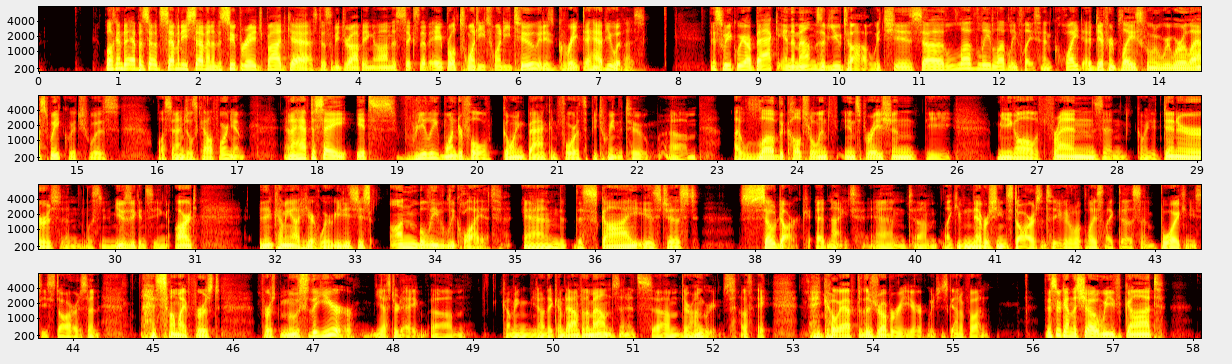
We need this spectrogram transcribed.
Welcome to episode 77 of the Super Age podcast. This will be dropping on the 6th of April, 2022. It is great to have you with us. This week we are back in the mountains of Utah, which is a lovely, lovely place and quite a different place from where we were last week, which was Los Angeles, California. And I have to say, it's really wonderful going back and forth between the two. Um, I love the cultural in- inspiration, the meeting all the friends and going to dinners and listening to music and seeing art. And then coming out here where it is just unbelievably quiet and the sky is just so dark at night and um, like you've never seen stars until you go to a place like this and boy can you see stars and i saw my first first moose of the year yesterday um, coming you know they come down from the mountains and it's um, they're hungry so they they go after the shrubbery here which is kind of fun this week on the show we've got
